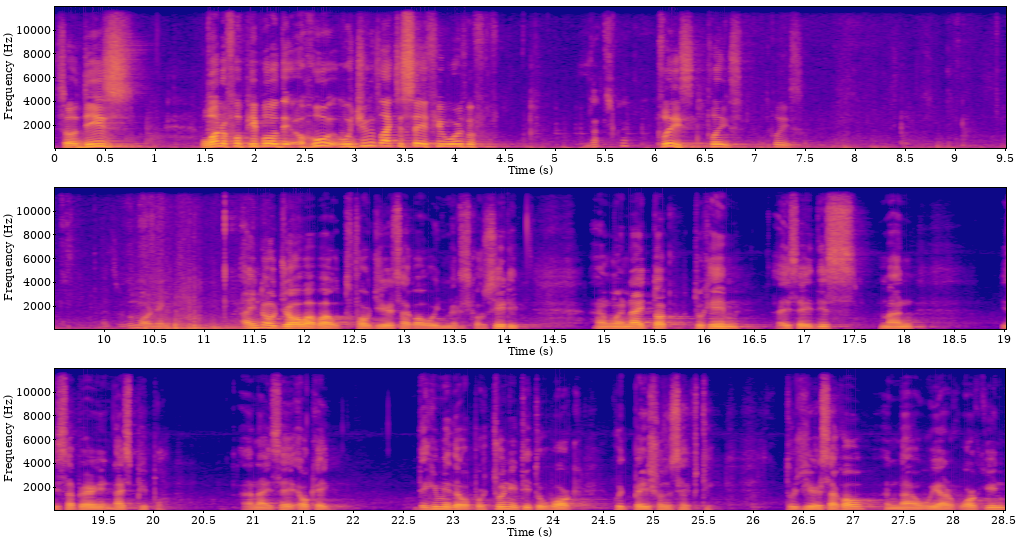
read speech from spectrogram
So these wonderful people, who would you like to say a few words before? That's okay. Please, please, please. Good morning. I know Joe about four years ago in Mexico City, and when I talked to him, I say, this man is a very nice people. And I say, okay, they give me the opportunity to work with patient safety two years ago, and now we are working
